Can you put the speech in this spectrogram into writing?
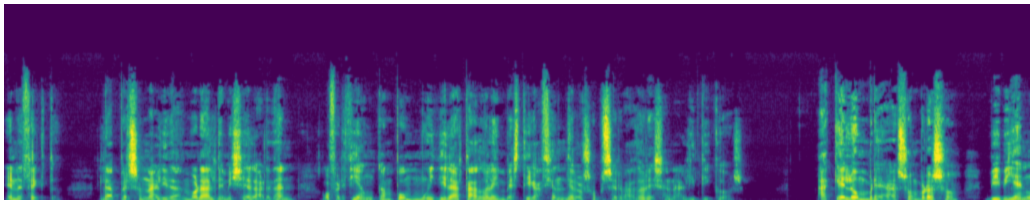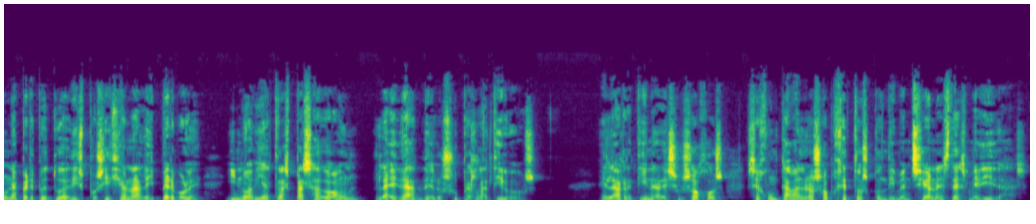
En efecto, la personalidad moral de Michel Ardan ofrecía un campo muy dilatado a la investigación de los observadores analíticos. Aquel hombre asombroso vivía en una perpetua disposición a la hipérbole y no había traspasado aún la edad de los superlativos. En la retina de sus ojos se juntaban los objetos con dimensiones desmedidas,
